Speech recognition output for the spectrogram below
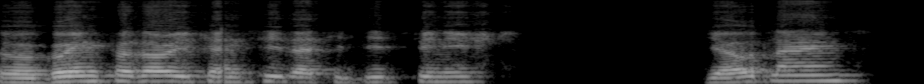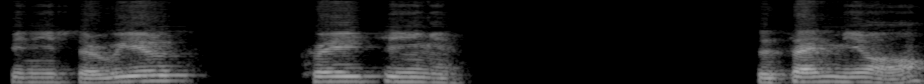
So going further, you can see that it did finish the outlines, finish the wheels, creating the same mirror,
